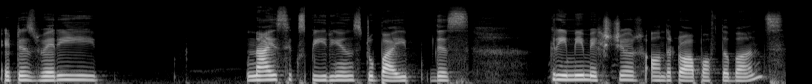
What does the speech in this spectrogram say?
It is very nice experience to pipe this creamy mixture on the top of the buns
